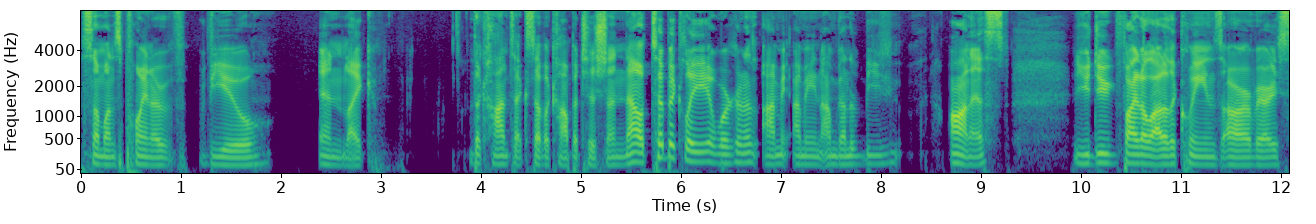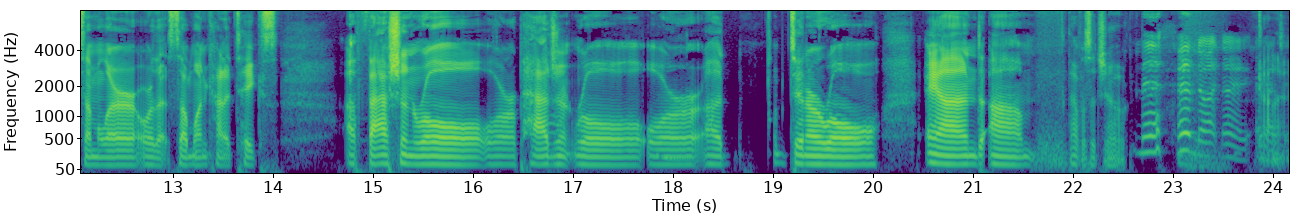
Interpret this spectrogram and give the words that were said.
someone's point of view in, like, the context of a competition. Now, typically, we're gonna. I mean, I mean, I'm gonna be honest. You do find a lot of the queens are very similar, or that someone kind of takes a fashion role, or a pageant role, or a dinner role, and um, that was a joke. no, no, no, I Got got it,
